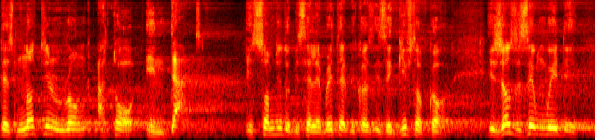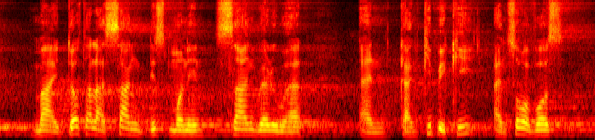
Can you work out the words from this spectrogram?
There's nothing wrong at all in that. It's something to be celebrated because it's a gift of God. It's just the same way my daughter has sang this morning, sang very well, and can keep a key, and some of us,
